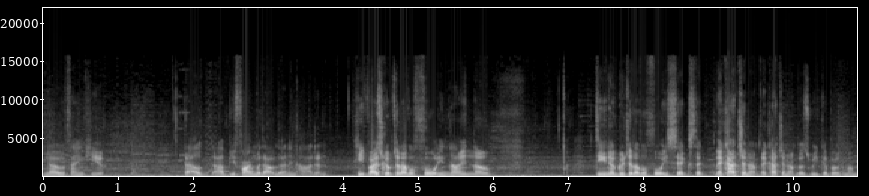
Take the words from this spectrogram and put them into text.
No, thank you. That'll I'll be fine without learning Harden. Heat Vice grew up to level 49 though. Dino grew to level 46. They're, they're catching up. They're catching up, those weaker Pokemon.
